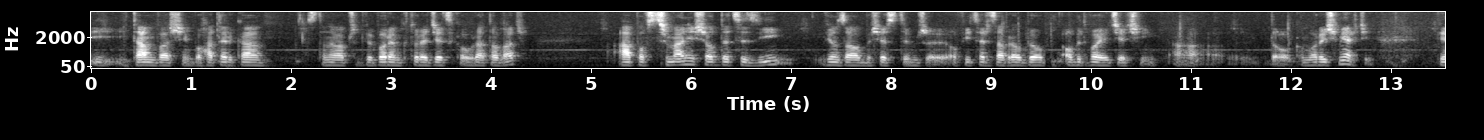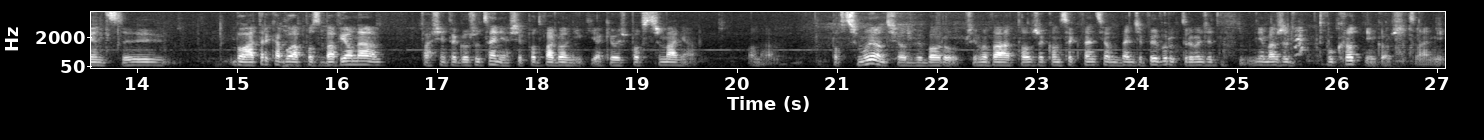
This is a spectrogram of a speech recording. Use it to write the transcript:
I, I tam właśnie bohaterka stanęła przed wyborem, które dziecko uratować, a powstrzymanie się od decyzji wiązałoby się z tym, że oficer zabrałby ob- obydwoje dzieci a, do komory śmierci. Więc y, bohaterka była pozbawiona właśnie tego rzucenia się pod wagonik, jakiegoś powstrzymania. Ona powstrzymując się od wyboru, przyjmowała to, że konsekwencją będzie wybór, który będzie niemalże dwukrotnie gorszy co najmniej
